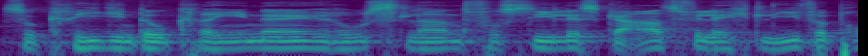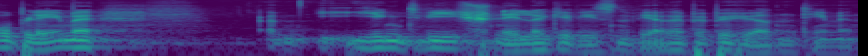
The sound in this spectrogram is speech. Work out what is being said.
so Krieg in der Ukraine, Russland, fossiles Gas, vielleicht Lieferprobleme, ähm, irgendwie schneller gewesen wäre bei Behördenthemen.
